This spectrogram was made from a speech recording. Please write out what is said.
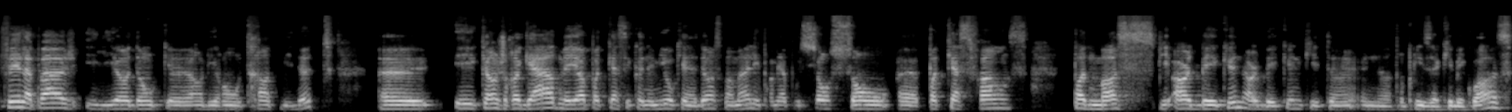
fait la page il y a donc euh, environ 30 minutes. Euh, et quand je regarde meilleur podcast économie au Canada en ce moment, les premières positions sont euh, Podcast France, Podmos, puis Art Bacon, Art Bacon qui est une entreprise québécoise.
